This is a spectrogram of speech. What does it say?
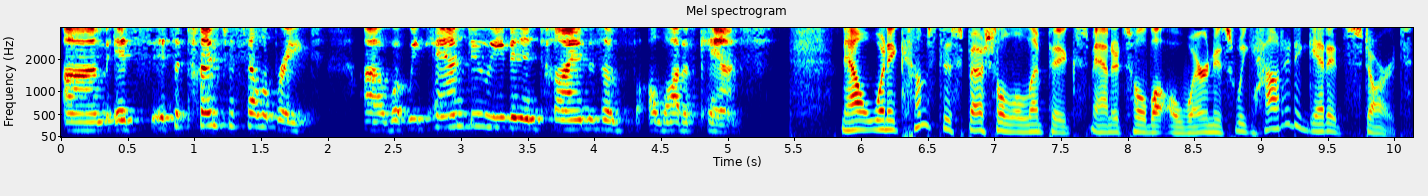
Um, it's it's a time to celebrate uh, what we can do, even in times of a lot of can'ts. Now, when it comes to Special Olympics Manitoba Awareness Week, how did it get its start?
